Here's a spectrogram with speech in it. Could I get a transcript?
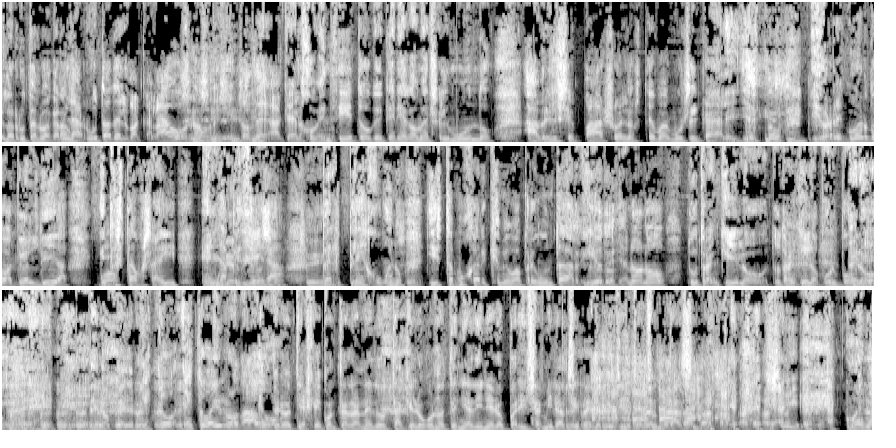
la, ruta del bacalao. La ruta del bacalao, ¿no? Sí, sí, entonces, aquel jovencito que quería comerse el mundo, abrirse paso en los temas musicales y esto. yo recuerdo aquel día y tú estabas ahí en la pecera, perplejo. Bueno, ¿y esta mujer que me va a preguntar? Y yo te decía, no, no, tú tranquilo, tú tranquilo, pulpo. Pero, pero Pedro. Esto, esto va a ir rodado. Pero tienes que contar la anécdota que luego no tenía dinero para irse a mirar si le pusiste un taxi. sí, bueno,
